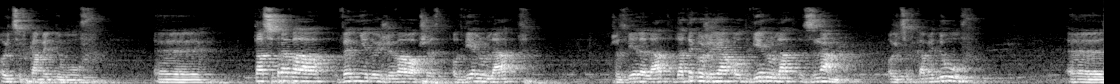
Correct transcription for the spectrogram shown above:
ojców Kamedułów. Y, Ta sprawa we mnie dojrzewała przez, od wielu lat, przez wiele lat, dlatego że ja od wielu lat znam ojców Kamedułów, e,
